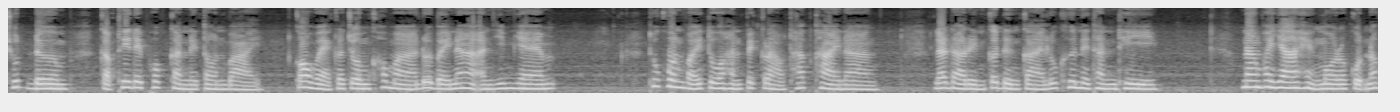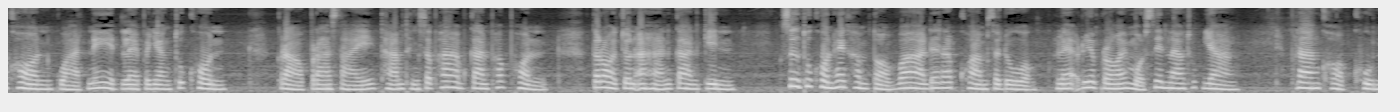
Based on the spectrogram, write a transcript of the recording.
ชุดเดิมกับที่ได้พบกันในตอนบ่าย ก็แหวกกระโจมเข้ามาด้วยใบหน้าอันยิ้มแย้ม ทุกคนไหวตัวหันไปกล่าวทักทายนาง และดารินก็ดึงกายลุกขึ้นในทันที นางพญาแห่งมรกรนครกวาดเนตรแลไปยังทุกคน กล่าวปราศัยถามถึงสภาพการพักผ่อน ตลอดจนอาหารการกิน ซึ่งทุกคนให้คำตอบว่าได้รับความสะดวกและเรียบร้อยหมดสิ้นแล้วทุกอย่าง พรางขอบคุณ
